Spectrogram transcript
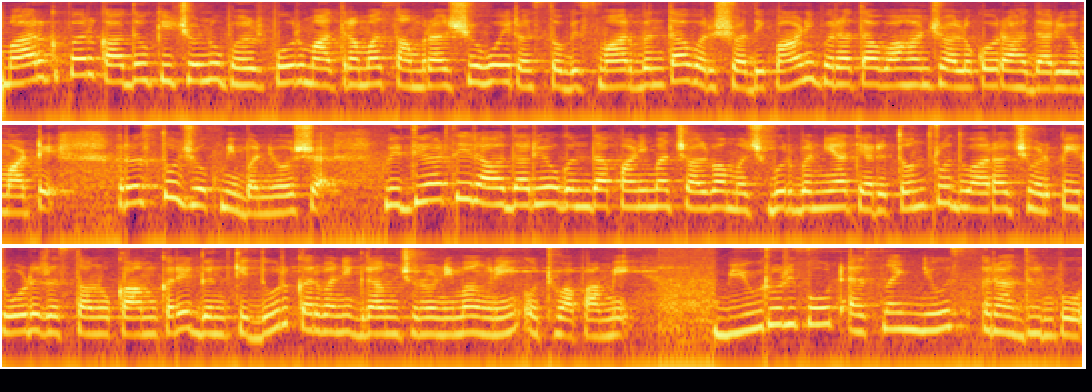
માર્ગ પર કાદો કીચડનું ભરપૂર માત્રામાં સામ્રાજ્ય હોય, રસ્તો બિસ્માર બનતા વરસાદી પાણી ભરાતા વાહન ચાલકો રાહદારીઓ માટે રસ્તો જોખમી બન્યો છે. વિદ્યાર્થી રાહદારીઓ ગંદા પાણીમાં ચાલવા મજબૂર બન્યા ત્યારે તંત્ર દ્વારા ઝડપી રોડ રસ્તાનું કામ કરે ગંદકી દૂર કરવાની ગ્રામજનોની માંગણી ઉઠવા પામી. Bureau report S nine news, Radhanpur.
